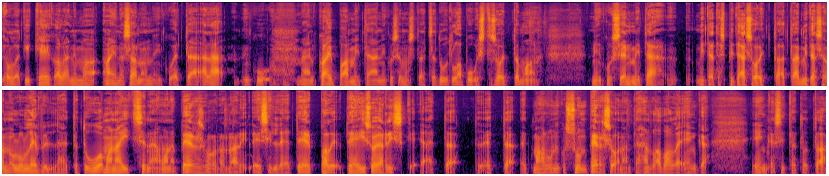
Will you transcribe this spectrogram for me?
jollakin keikalla, niin mä aina sanon, niin kuin, että älä, niin kuin, mä en kaipaa mitään niin kuin semmoista, että sä tuut lapuista soittamaan niin kuin sen, mitä, mitä tässä pitää soittaa tai mitä se on ollut levyllä. Että tuu omana itsenä, omana persoonana esille ja tee, paljon, tee isoja riskejä, että, että, että mä haluan niin kuin sun persoonan tähän lavalle, enkä, enkä sitä, tota,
